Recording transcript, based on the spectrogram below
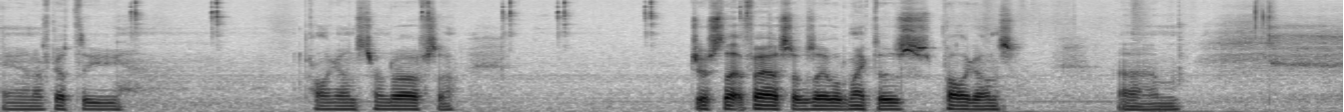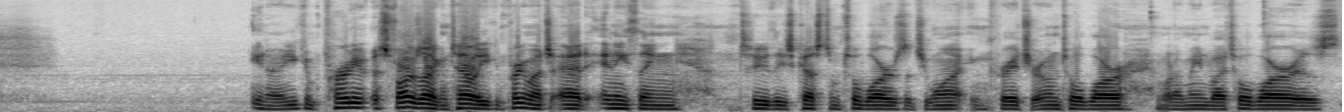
And I've got the polygons turned off, so just that fast I was able to make those polygons. Um, you know, you can pretty, as far as I can tell, you can pretty much add anything to these custom toolbars that you want. You can create your own toolbar. What I mean by toolbar is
